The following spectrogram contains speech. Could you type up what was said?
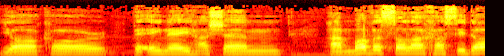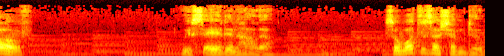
Yokor be'enei Hashem hamavasalah chasidov. We say it in Hallel. So what does Hashem do?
